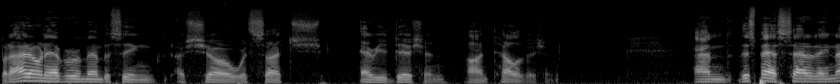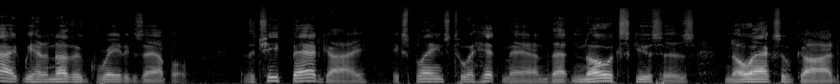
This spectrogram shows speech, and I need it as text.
But I don't ever remember seeing a show with such erudition on television. And this past Saturday night, we had another great example. The chief bad guy explains to a hitman that no excuses, no acts of God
